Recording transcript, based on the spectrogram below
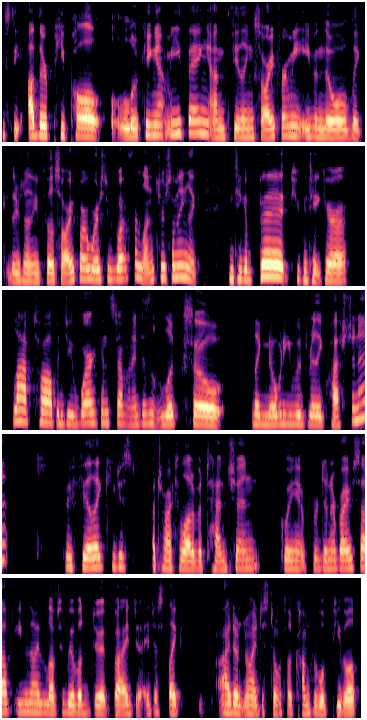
it's the other people looking at me thing and feeling sorry for me even though, like, there's nothing to feel sorry for. Whereas if we go out for lunch or something, like, you can take a book, you can take your laptop and do work and stuff, and it doesn't look so like, nobody would really question it. But I feel like you just attract a lot of attention going out for dinner by yourself, even though I'd love to be able to do it, but I just, like I don't know, I just don't feel comfortable with people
